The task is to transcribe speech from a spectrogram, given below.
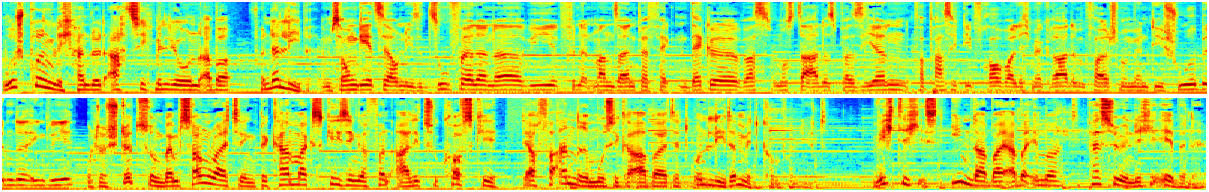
Ursprünglich handelt 80 Millionen aber von der Liebe. Im Song geht es ja um diese Zufälle, ne? wie findet man seinen perfekten Deckel, was muss da alles passieren, verpasse ich die Frau, weil ich mir gerade im falschen Moment die Schuhe binde irgendwie. Unterstützung beim Songwriting bekam Max Giesinger von Ali Zukowski, der auch für andere Musiker arbeitet und Lieder mitkomponiert. Wichtig ist ihm dabei aber immer die persönliche Ebene.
